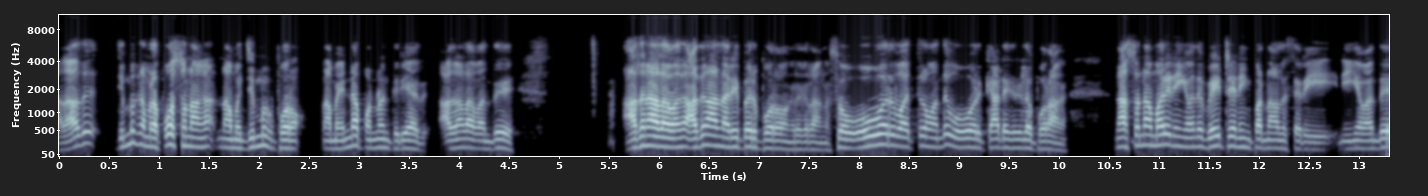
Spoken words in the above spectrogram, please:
அதாவது ஜிம்முக்கு நம்மளை போக சொன்னாங்க. நம்ம ஜிம்முக்கு போறோம். நம்ம என்ன பண்ணோன்னு தெரியாது. அதனால வந்து அதனால வந்து அதனால நிறைய பேர் போறவங்க இருக்கிறாங்க. ஸோ ஒவ்வொரு ஒவ்வொருத்தரும் வந்து ஒவ்வொரு கேட்டகரியில போறாங்க. நான் சொன்ன மாதிரி நீங்க வந்து வெயிட் ட்ரைனிங் பண்ணாலும் சரி, நீங்க வந்து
